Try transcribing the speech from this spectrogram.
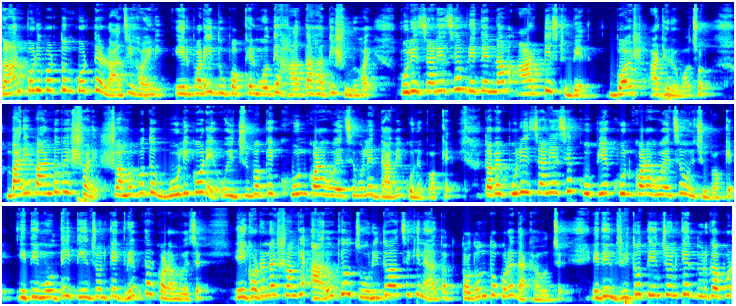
গান পরিবর্তন করতে রাজি হয়নি। এরপরেই দুপক্ষের মধ্যে হাতাহাতি শুরু হয়। পুলিশ জানিয়েছে, মৃতের নাম আর্টিস্ট বেদ, বয়স আঠেরো বছর। বাড়ি পাণ্ডবেশ্বরে সম্ভবত গুলি করে ওই যুবককে খুন করা হয়েছে বলে দাবি কোনে পক্ষে। তবে পুলিশ জানিয়েছে কুপিয়ে খুন করা হয়েছে ওই যুবককে। ইতিমধ্যেই তিনজনকে গ্রেপ্তার করা হয়েছে। এই ঘটনার সঙ্গে আরও কেউ জড়িত আছে কিনা তা তদন্ত করে দেখা হচ্ছে। এদিন ধৃত তিনজনকে দুর্গাপুর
